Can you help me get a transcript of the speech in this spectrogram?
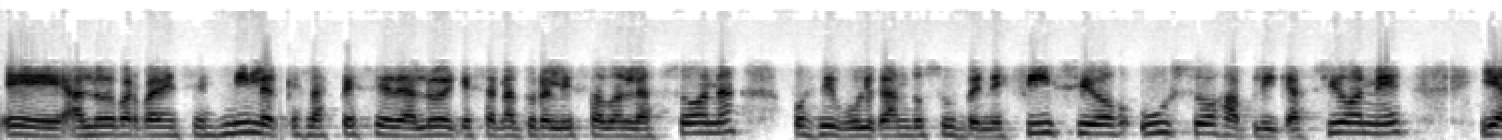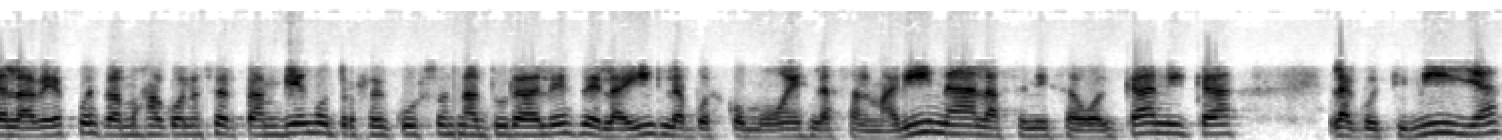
eh, aloe barbarensis miller, que es la especie de aloe que se ha naturalizado en la zona, pues divulgando sus beneficios, usos, aplicaciones y a la vez pues damos a conocer también otros recursos naturales de la isla, pues como es la sal marina, la ceniza volcánica, la cochinilla.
